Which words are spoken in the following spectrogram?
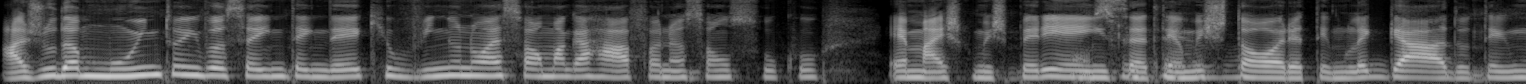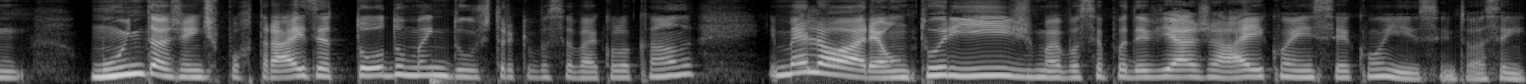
ajuda muito em você entender que o vinho não é só uma garrafa, não é só um suco é mais que uma experiência, tem uma história, tem um legado, tem muita gente por trás, é toda uma indústria que você vai colocando. E melhor, é um turismo, é você poder viajar e conhecer com isso. Então, assim,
